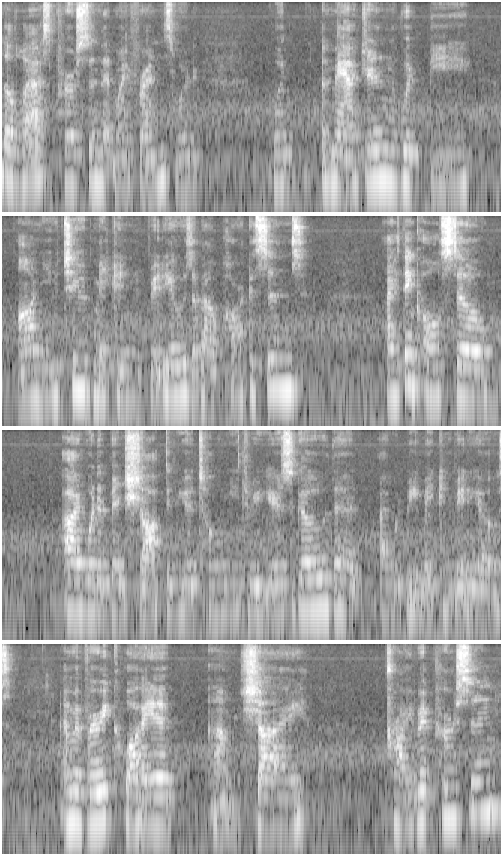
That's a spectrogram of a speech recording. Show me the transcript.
The last person that my friends would would imagine would be on YouTube making videos about Parkinson's. I think also I would have been shocked if you had told me three years ago that I would be making videos. I'm a very quiet, um, shy, private person.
